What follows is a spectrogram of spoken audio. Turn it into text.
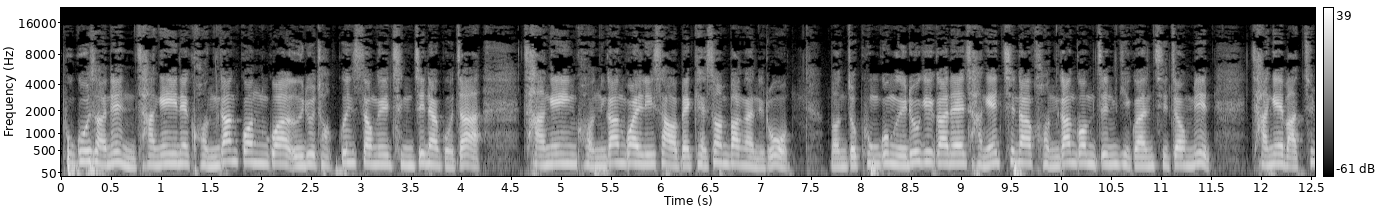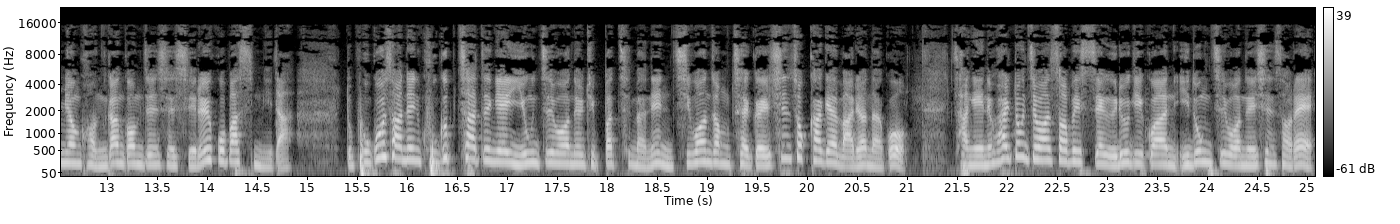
보고서는 장애인의 건강권과 의료 접근성을 증진하고자 장애인 건강관리 사업의 개선 방안으로 먼저 공공의료기관의 장애 친화 건강검진 기관 지정 및 장애 맞춤형 건강검진 실시를 꼽았습니다. 또 보고서는 구급차 등의 이용 지원을 뒷받침하는 지원 정책을 신속하게 마련하고 장애인의 활동 지원 서비스의 의료기관 이동 지원을 신설해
